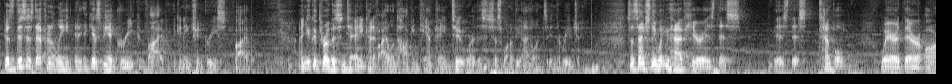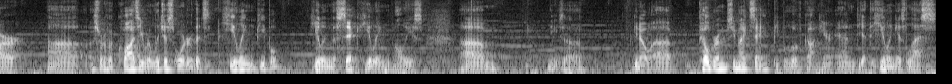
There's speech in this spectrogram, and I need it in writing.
Because this is definitely, it gives me a Greek vibe, like an ancient Greece vibe. And you could throw this into any kind of island hopping campaign too, where this is just one of the islands in the region. So essentially, what you have here is this is this temple where there are uh, a sort of a quasi-religious order that's healing people, healing the sick, healing all these um, these uh, you know uh, pilgrims, you might say, people who have gotten here, and yet the healing is less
